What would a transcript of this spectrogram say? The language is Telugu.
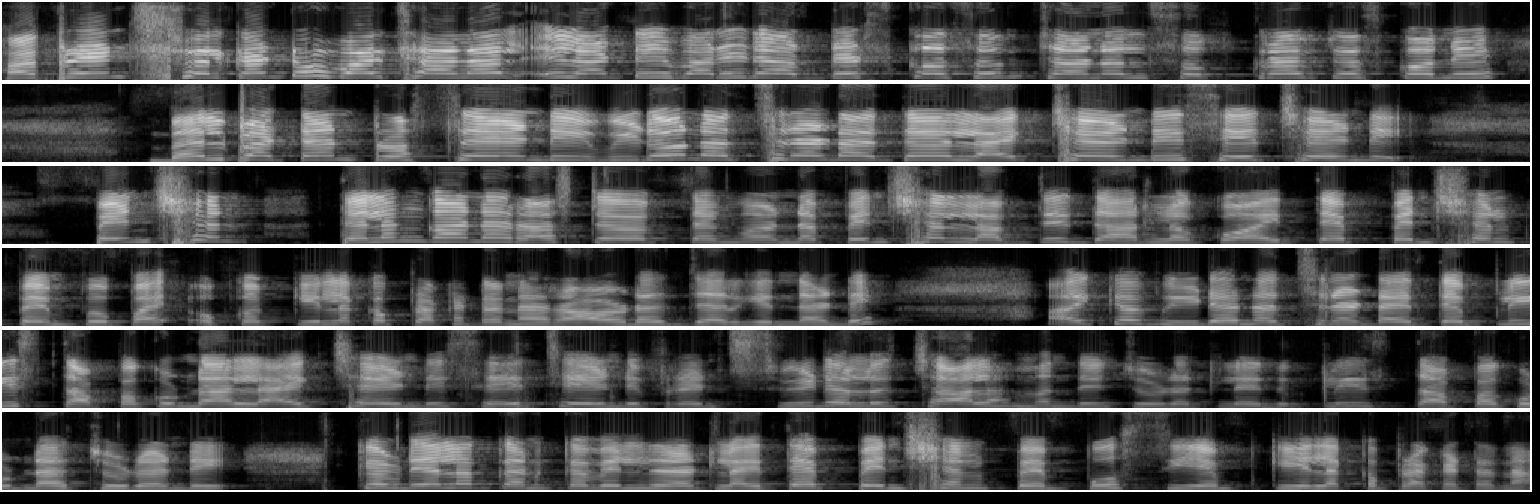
Hi friends welcome to my channel ఇలాంటి మరిన్ని అప్డేట్స్ కోసం ఛానల్ సబ్స్క్రైబ్ చేసుకొని బెల్ బటన్ ప్రెస్ చేయండి. వీడియో నచ్చినట్టయితే లైక్ చేయండి షేర్ చేయండి. పెన్షన్ తెలంగాణ రాష్ట్ర వ్యాప్తంగా ఉన్న పెన్షన్ లబ్ధిదారులకు అయితే పెన్షన్ పెంపుపై ఒక కీలక ప్రకటన రావడం జరిగిందండి. ఇక వీడియో నచ్చినట్టయితే ప్లీజ్ తప్పకుండా లైక్ చేయండి షేర్ చేయండి ఫ్రెండ్స్. వీడియోలు చాలామంది చూడట్లేదు. ప్లీజ్ తప్పకుండా చూడండి. ఇక వీడియోలో కనుక వెళ్ళినట్లయితే పెన్షన్ పెంపు సీఎం కీలక ప్రకటన.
